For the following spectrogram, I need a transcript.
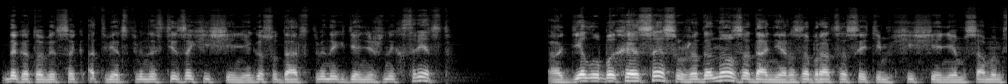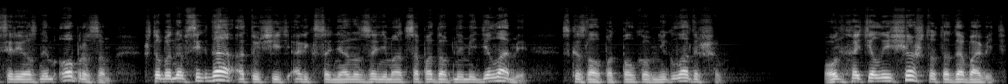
да готовиться к ответственности за хищение государственных денежных средств. Отделу БХСС уже дано задание разобраться с этим хищением самым серьезным образом, чтобы навсегда отучить Алексаняна заниматься подобными делами, сказал подполковник Гладышев. Он хотел еще что-то добавить,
